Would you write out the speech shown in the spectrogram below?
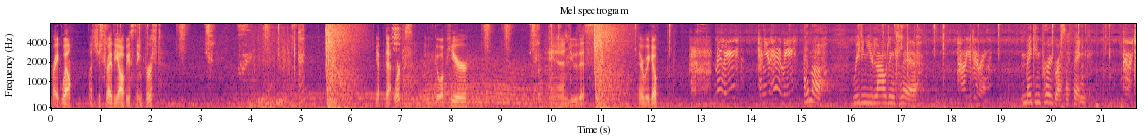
right, well, let's just try the obvious thing first. Yep, that works. Then we can go up here... And do this. There we go. Millie, can you hear me? Emma! Reading you loud and clear. How are you doing? Making progress, I think. Good.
